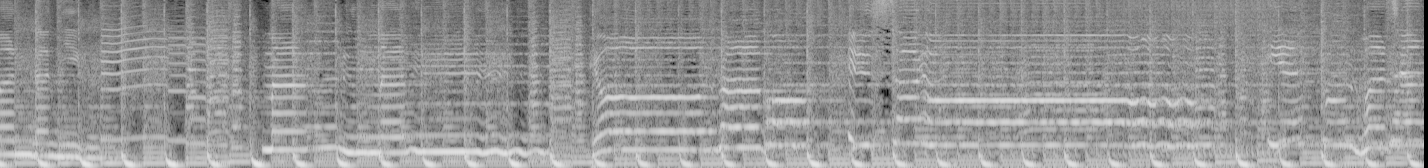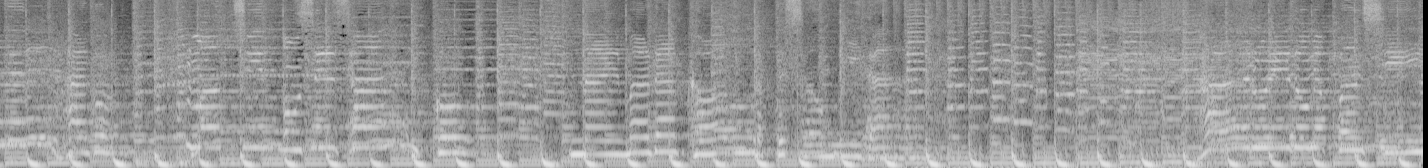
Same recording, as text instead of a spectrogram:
만난 이후 나는 나는 변하고 있어요. 예쁜 화장을 하고 멋진 옷을 사 입고 날마다 거울 앞에 섭니다. 하루에도 몇 번씩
